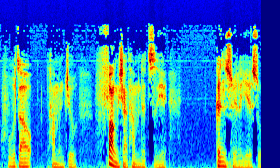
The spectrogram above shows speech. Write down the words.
呼召他们就放下他们的职业，跟随了耶稣。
